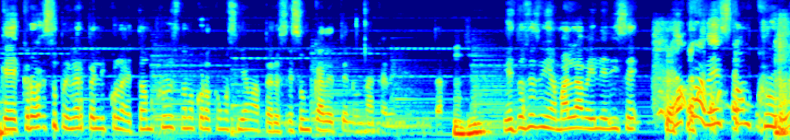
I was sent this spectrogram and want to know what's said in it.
que creo es su primera película de Tom Cruise, no me acuerdo cómo se llama, pero es, un cadete en una academia militar. Y entonces mi mamá la ve y le dice, otra vez Tom Cruise,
